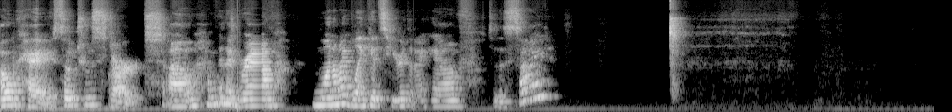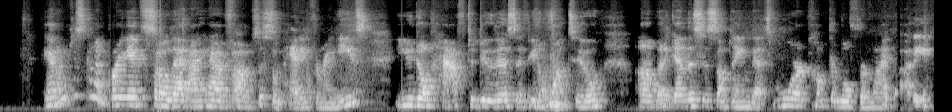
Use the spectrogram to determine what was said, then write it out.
Okay, so to start, um, I'm going to grab one of my blankets here that I have to the side. And I'm just going to bring it so that I have um, just some padding for my knees. You don't have to do this if you don't want to. Um, but again, this is something that's more comfortable for my body.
